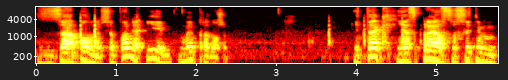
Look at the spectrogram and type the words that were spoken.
заполню все поле и мы продолжим. Итак, я справился с этим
